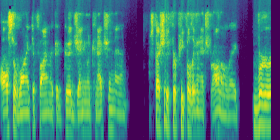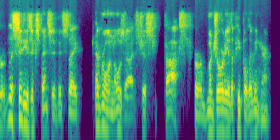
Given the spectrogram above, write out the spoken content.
also wanting to find like a good, genuine connection. And especially for people living in Toronto, like we're the city is expensive. It's like everyone knows that. It's just facts for majority of the people living here.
